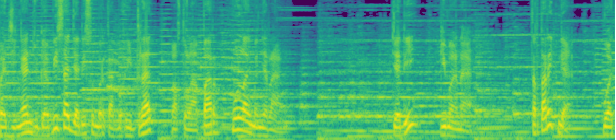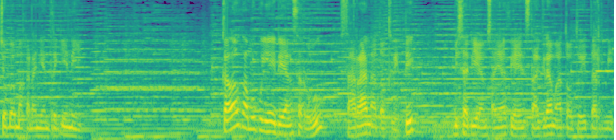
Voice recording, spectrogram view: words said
bajingan juga bisa jadi sumber karbohidrat waktu lapar mulai menyerang. Jadi, gimana? Tertarik nggak buat coba makanan nyentrik ini? Kalau kamu punya ide yang seru, saran atau kritik, bisa DM saya via Instagram atau Twitter di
